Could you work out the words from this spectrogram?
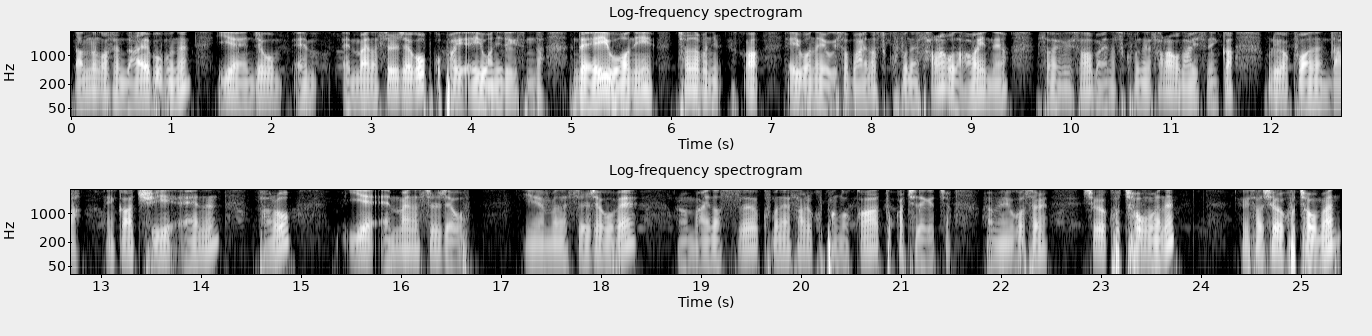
남는 것은 나의 부분은 2의 n제곱 n-1제곱 곱하기 a1이 되겠습니다. 근데 a1이 찾아보니까 a1은 여기서 마이너스 9분의 4라고 나와 있네요. 그래서 여기서 마이너스 9분의 4라고 나와 있으니까 우리가 구하는 나 그러니까 gn은 바로 2의 n-1제곱 2의 n-1제곱에 그럼 마이너스 9분의 4를 곱한 것과 똑같이 되겠죠. 그러면 이것을 식을 고쳐보면은 여기서 식을 고쳐보면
